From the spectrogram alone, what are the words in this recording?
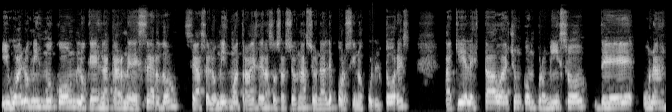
Igual lo mismo con lo que es la carne de cerdo, se hace lo mismo a través de la Asociación Nacional de Porcinocultores. Aquí el Estado ha hecho un compromiso de unas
